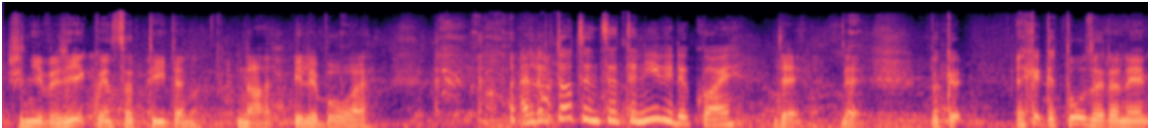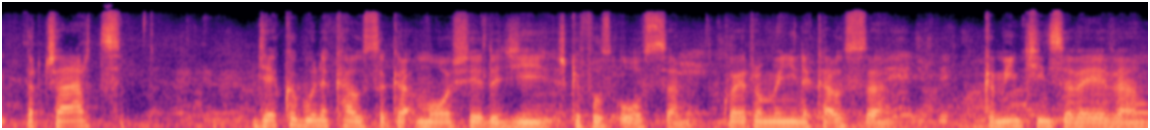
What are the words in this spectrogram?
se ne vege quen sortida na ele boa. allora tot senza tenivi da quai. De, de. Perché è che tot era ne per charts Djeko bu na causa krat moše da di ške fos osa. Koja je Romanina causa? Kamin čin saveva.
